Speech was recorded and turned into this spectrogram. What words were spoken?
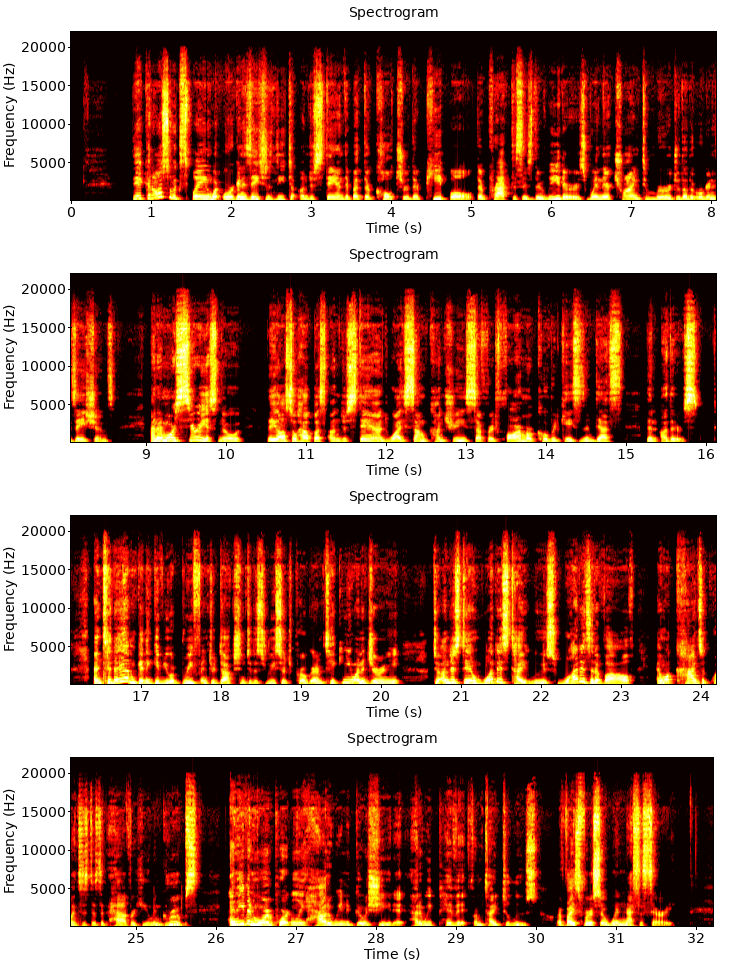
They can also explain what organizations need to understand about their culture, their people, their practices, their leaders when they're trying to merge with other organizations. And on a more serious note, they also help us understand why some countries suffered far more COVID cases and deaths than others. And today I'm going to give you a brief introduction to this research program, taking you on a journey to understand what is tight loose, why does it evolve, and what consequences does it have for human groups? And even more importantly, how do we negotiate it? How do we pivot from tight to loose or vice versa when necessary.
